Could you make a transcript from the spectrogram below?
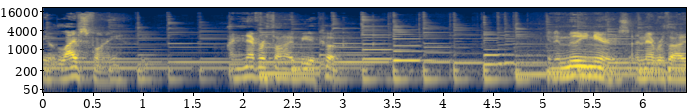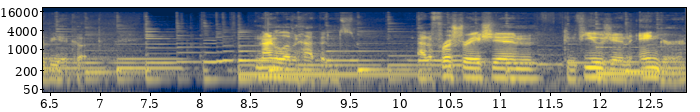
You know, life's funny. I never thought I'd be a cook. In a million years, I never thought I'd be a cook. 9 11 happens. Out of frustration, confusion, anger,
